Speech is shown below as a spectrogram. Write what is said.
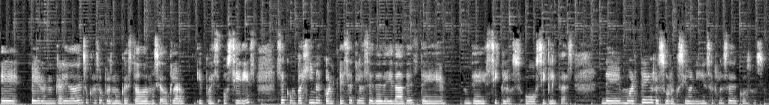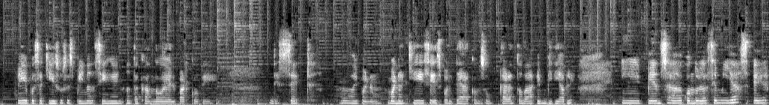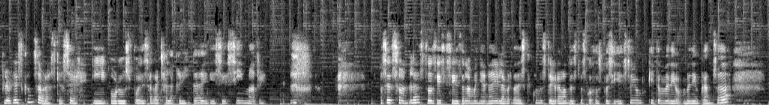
Eh, pero en realidad en su caso pues nunca ha estado demasiado claro y pues Osiris se compagina con esa clase de deidades de, de ciclos o cíclicas de muerte y resurrección y esa clase de cosas Y pues aquí sus espinas siguen atacando el barco de, de Set. Ay, bueno, bueno, aquí Isis voltea con su cara toda envidiable y piensa cuando las semillas eh, florezcan sabrás qué hacer y Horus pues agacha la carita y dice sí madre o sea son las 2.16 de la mañana y la verdad es que cuando estoy grabando estas cosas pues sí estoy un poquito medio medio cansada.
